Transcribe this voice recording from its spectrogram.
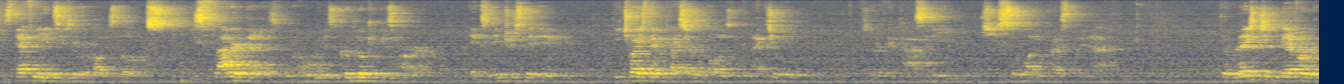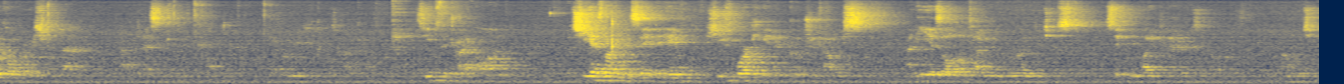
He's definitely insecure about his looks. He's flattered that his- a woman is good looking as her, takes an interest in him. He tries to impress her with all his intellectual sort of capacity. She's somewhat impressed by that. The relationship never recovers from that, that lesson. Never really comes. It seems to drag on. But she has nothing to say to him. She's working in a country house, and he has all the time in the world to just sit and write letters about how much he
